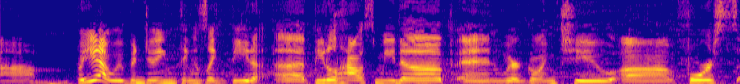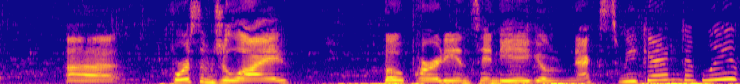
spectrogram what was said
Um, but yeah, we've been doing things like uh, Beetle House meetup, and we're going to uh, Force uh, Force of July boat party in San Diego next weekend, I believe.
